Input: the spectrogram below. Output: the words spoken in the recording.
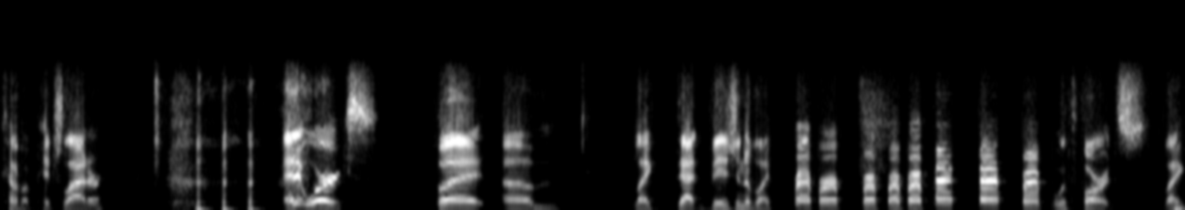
kind of a pitch ladder, and it works, but um, like that vision of like burp, burp, burp, with farts, like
